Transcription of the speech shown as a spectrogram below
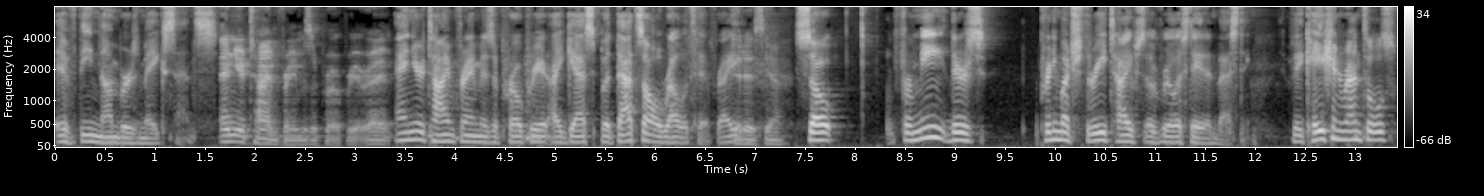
if the numbers make sense. And your time frame is appropriate, right? And your time frame is appropriate, I guess, but that's all relative, right? It is, yeah. So, for me, there's pretty much three types of real estate investing. Vacation rentals,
